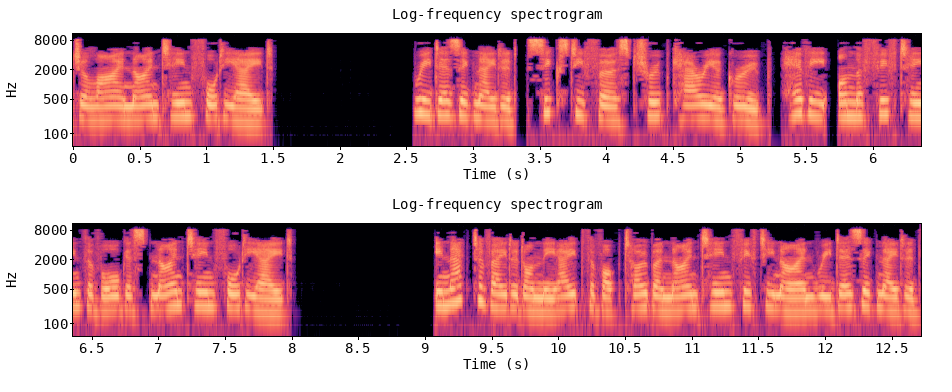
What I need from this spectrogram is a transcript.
July 1948 Redesignated, 61st Troop Carrier Group, Heavy, on 15 August 1948 Inactivated on 8 October 1959 redesignated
